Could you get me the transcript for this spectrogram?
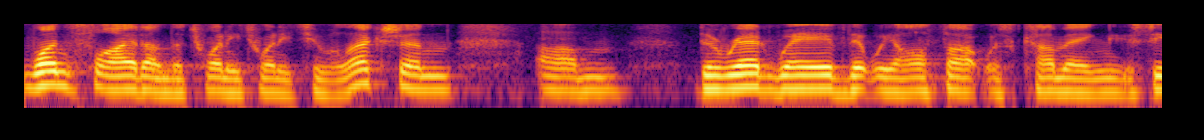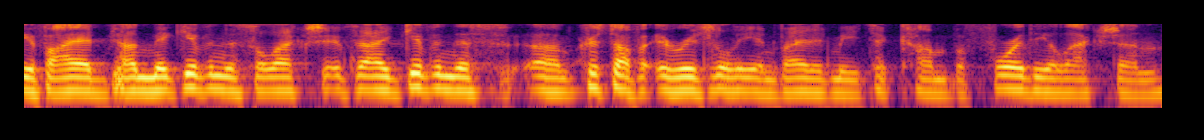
one slide on the 2022 election. Um, the red wave that we all thought was coming. You See, if I had done, given this election, if I had given this, um, Christophe originally invited me to come before the election,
